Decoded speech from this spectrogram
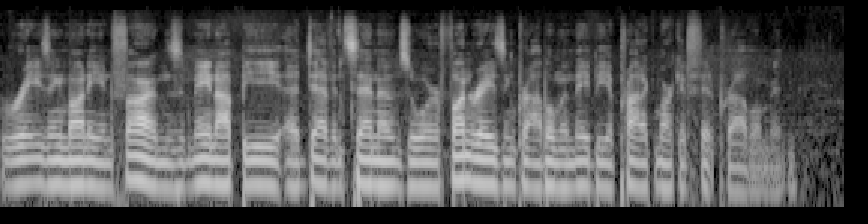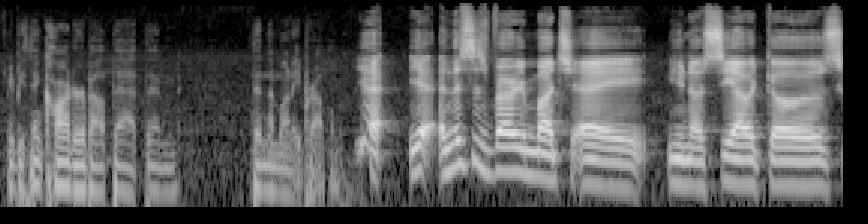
raising money and funds, it may not be a dev incentives or fundraising problem. It may be a product market fit problem, and maybe think harder about that than than the money problem. Yeah, yeah, and this is very much a you know see how it goes,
